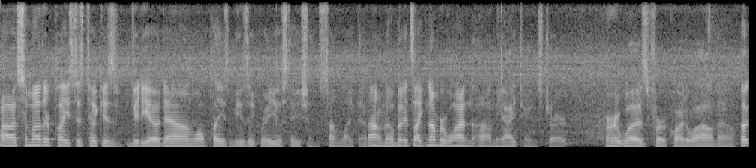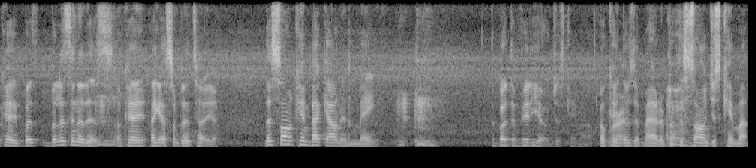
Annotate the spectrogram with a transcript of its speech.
Uh, some other places took his video down, won't play his music, radio stations, something like that. I don't know, but it's like number one on the iTunes chart, or it was for quite a while now. Okay, but but listen to this. Okay, I got something to tell you. This song came back out in May. But the video just came out. Okay, Right. doesn't matter. But the song just came out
